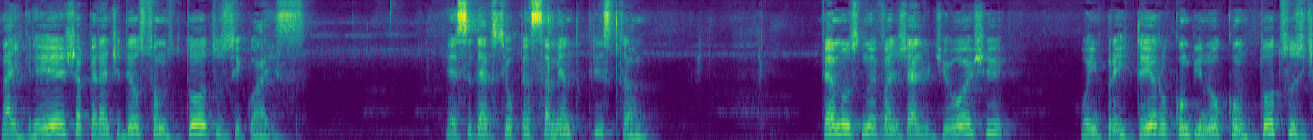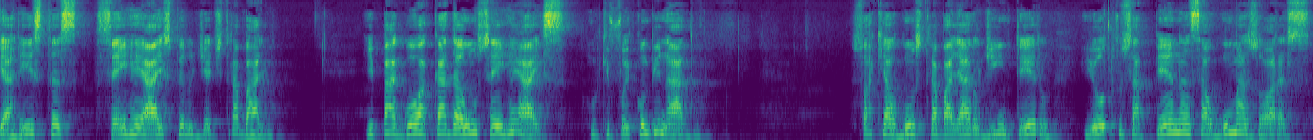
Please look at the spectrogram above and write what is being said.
na igreja, perante Deus, somos todos iguais. Esse deve ser o pensamento cristão. Vemos no evangelho de hoje o empreiteiro combinou com todos os diaristas cem reais pelo dia de trabalho e pagou a cada um cem reais, o que foi combinado. Só que alguns trabalharam o dia inteiro e outros apenas algumas horas.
